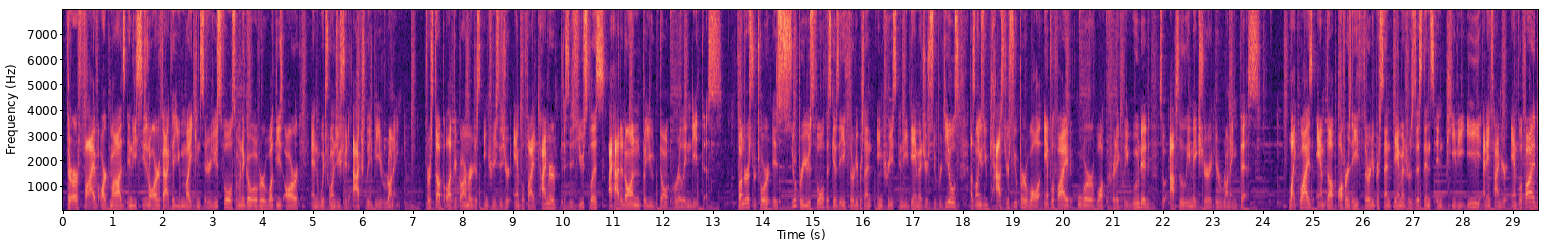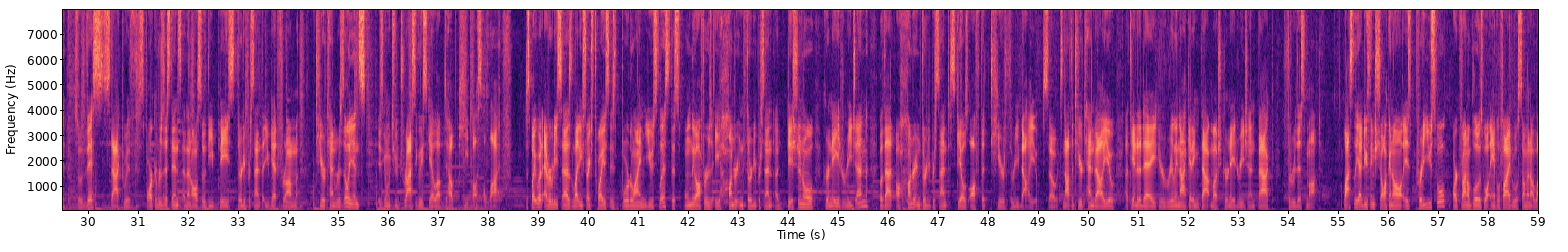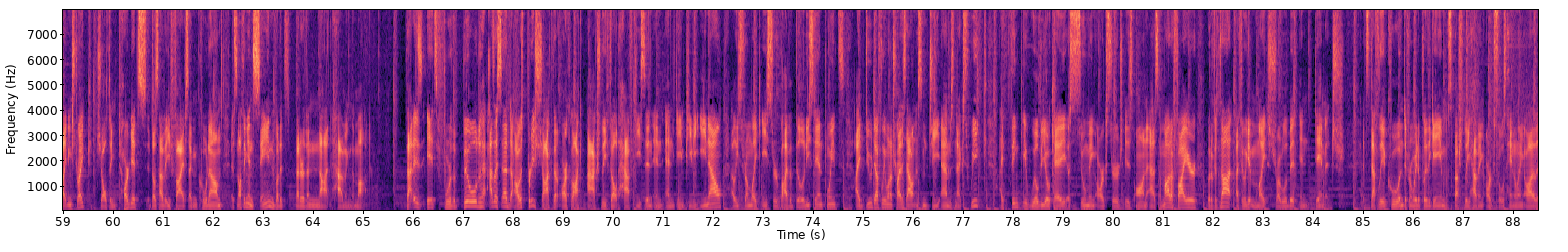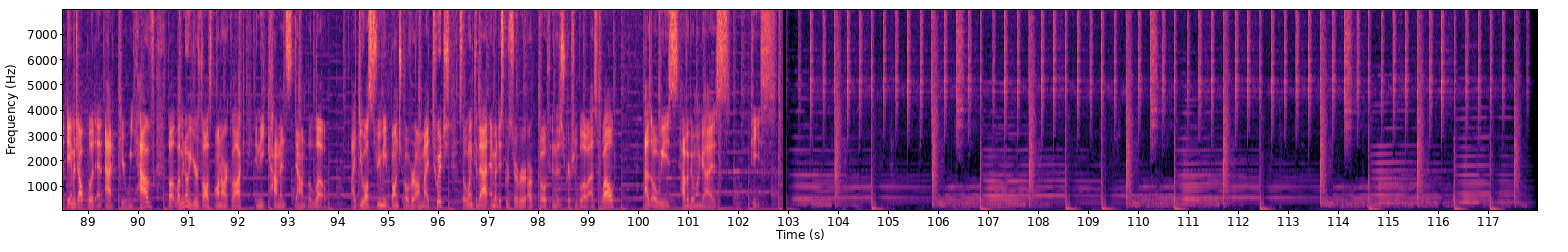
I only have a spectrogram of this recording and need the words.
There are five arc mods in the seasonal artifact that you might consider useful, so I'm to go over what these are and which ones you should actually be running. First up, Electric Armor just increases your amplified timer. This is useless. I had it on, but you don't really need this. Thunderous Retort is super useful. This gives a 30% increase in the damage your super deals, as long as you cast your super while amplified or while critically wounded, so absolutely make sure you're running this. Likewise, Amped Up offers a 30% damage resistance in PvE anytime you're amplified. So this stacked with Spark of Resistance and then also the base 30% that you get from tier 10 resilience is going to drastically scale up to help keep us alive. Despite what everybody says, Lightning Strikes Twice is borderline useless. This only offers a 130% additional grenade regen, but that 130% scales off the tier 3 value. So it's not the tier 10 value. At the end of the day, you're really not getting that much grenade regen back through this mod. Lastly, I do think Shock and Awe is pretty useful. Arc Final Blows while amplified will summon a Lightning Strike, jolting targets. It does have a 5 second cooldown. It's nothing insane, but it's better than not having the mod. That is it for the build. As I said, I was pretty shocked that Arclock actually felt half decent in endgame PvE now, at least from like a survivability standpoint. I do definitely want to try this out in some GMs next week. I think it will be okay, assuming Arc Surge is on as a modifier, but if it's not, I feel like it might struggle a bit in damage. It's definitely a cool and different way to play the game, especially having Arc Souls handling a lot of the damage output and add clear we have, but let me know your thoughts on Arc Lock in the comments down below. I do also stream a bunch over on my Twitch, so a link to that and my Discord server are both in the description below as well. As always, have a good one, guys. Peace.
